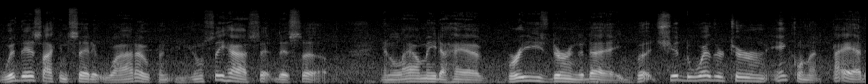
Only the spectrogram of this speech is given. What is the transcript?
With this I can set it wide open and you're going to see how I set this up and allow me to have breeze during the day but should the weather turn inclement bad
